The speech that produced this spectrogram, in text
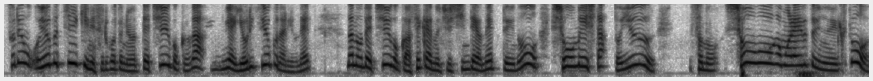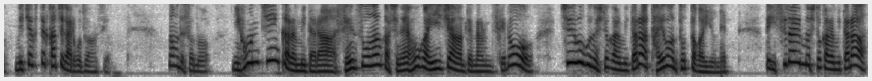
それを及ぶ地域にすることによって中国が、いや、より強くなるよね。なので中国は世界の中心だよねっていうのを証明したという、その称号がもらえるというのでいくと、めちゃくちゃ価値があることなんですよ。なので、その、日本人から見たら戦争なんかしない方がいいじゃんってなるんですけど、中国の人から見たら台湾取った方がいいよね。で、イスラエルの人から見たら、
